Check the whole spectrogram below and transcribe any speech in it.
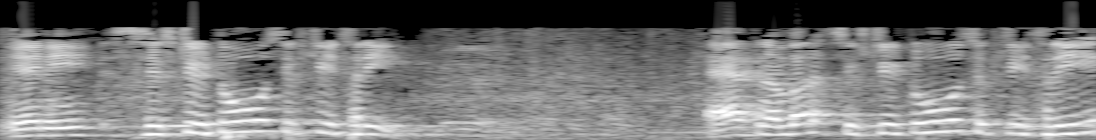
یعنی سکسٹی ٹو، سکسٹی تھری۔ ایت نمبر سکسٹی ٹو، سکسٹی تھری۔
